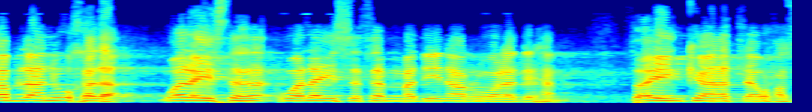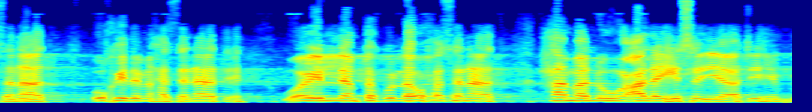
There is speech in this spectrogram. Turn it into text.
قبل أن يؤخذ وليس, وليس ثم دينار ولا درهم. فإن كانت له حسنات أخذ من حسناته وإن لم تكن له حسنات حملوا عليه سيئاتهم.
